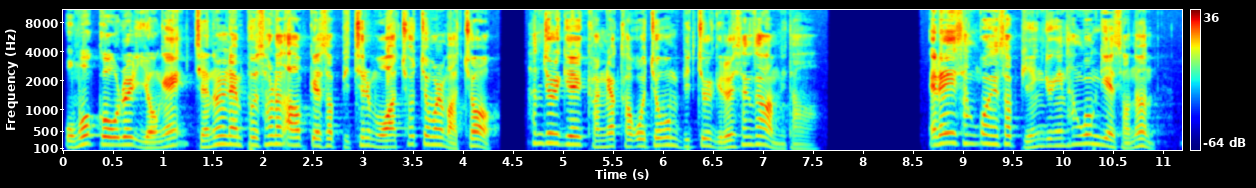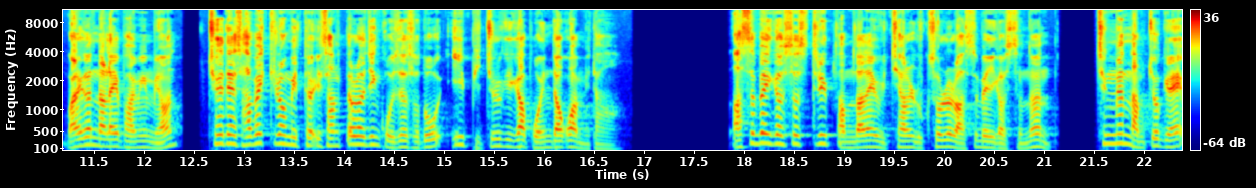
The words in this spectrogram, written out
오목 거울을 이용해 제논 램프 39개에서 빛을 모아 초점을 맞춰 한 줄기의 강력하고 좁은 빛줄기를 생성합니다. LA 상공에서 비행 중인 항공기에서는 맑은 날의 밤이면 최대 400km 이상 떨어진 곳에서도 이 빛줄기가 보인다고 합니다. 라스베이거스 스트립 남단에 위치한 룩소르 라스베이거스는 측면 남쪽에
